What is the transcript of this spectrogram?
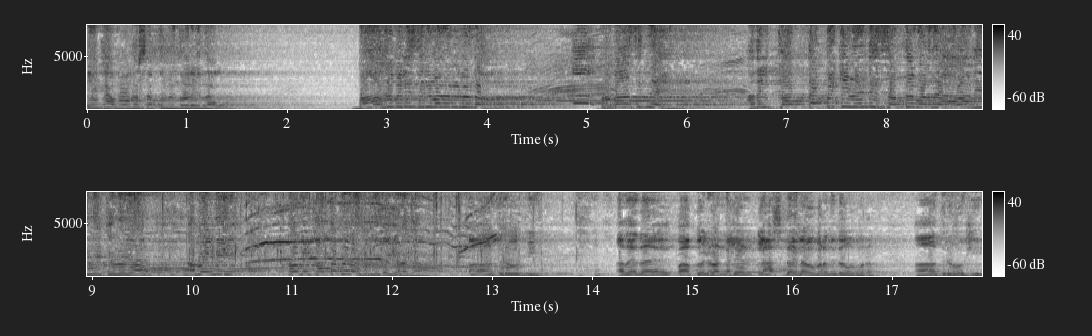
കേൾക്കാൻ പോകുന്ന ശബ്ദം എന്ന് പറയുന്നത് ബാഹുബലി സിനിമ പ്രഭാസിന്റെ അതിൽ കട്ടപ്പയ്ക്ക് വേണ്ടി ശബ്ദം കൊടുത്ത ആളാണ് ഈ നിൽക്കുന്നത്. അപ്പൊ ഇനി നമുക്ക് കട്ടപ്പയുടെ ഇറങ്ങാം. ആ ദ്രോഹി. അതായത് ബാബുലു വണ്ണിലെ ലാസ്റ്റ് ഡയലോഗ് പറഞ്ഞിട്ട് പറയും ആ ദ്രോഹി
